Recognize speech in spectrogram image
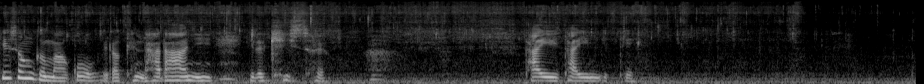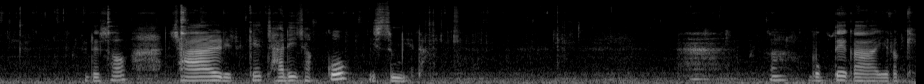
희성금하고 이렇게 나란히 이렇게 있어요. 다이 다이 밑에. 그래서 잘 이렇게 자리 잡고 있습니다. 아, 목대가 이렇게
